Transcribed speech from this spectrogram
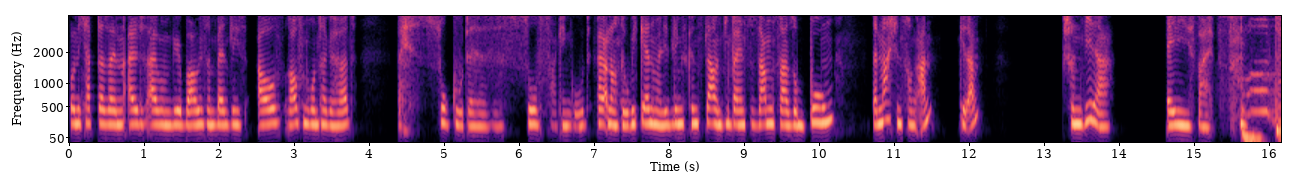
und ich habe da sein altes Album Beer Bongs und Bentleys auf, rauf und runter gehört. Weil es so gut ist, es ist so fucking gut. Hatte auch noch The Weeknd, mein Lieblingskünstler, und die beiden zusammen, es war so boom. Dann mache ich den Song an, geht an. Schon wieder 80s Vibes.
